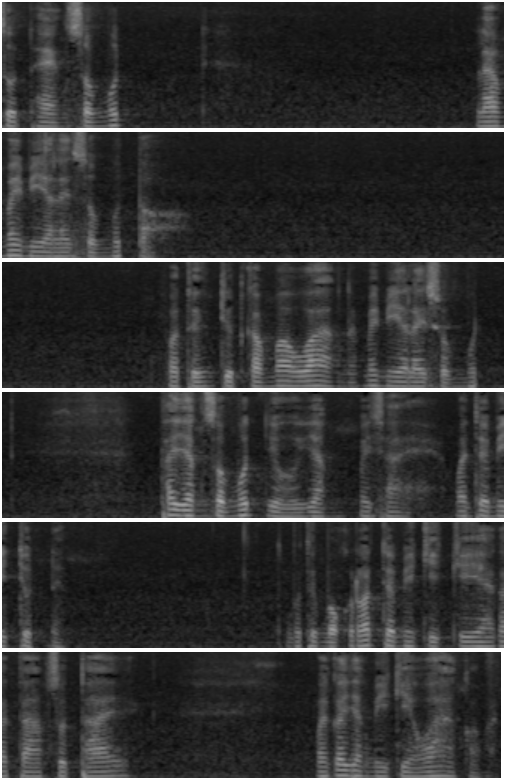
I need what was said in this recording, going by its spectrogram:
สุดแห่งสมมุติ แล้วไม่มีอะไรสมมุติต่อ พอถึงจุดคำว่าว่างนะไม่มีอะไรสมมุติ ถ้ายังสมมุติอยู่ยังไม่ใช่ มันจะมีจุดหนึ่งมาถึงบอกรถจะมีกี่เกียร์ก็ตามสุดท้าย มันก็ยังมีเกียร์ว่างของมัน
